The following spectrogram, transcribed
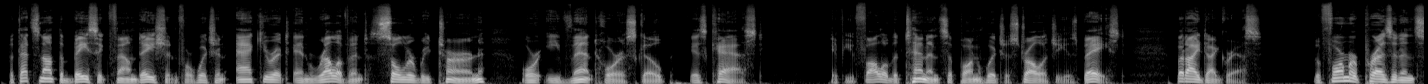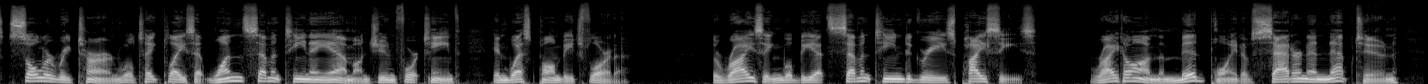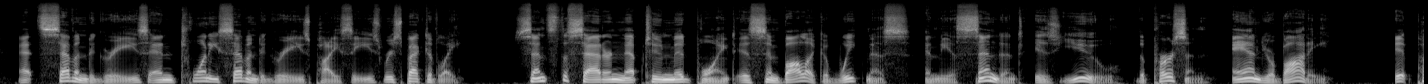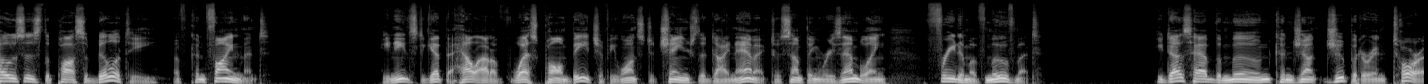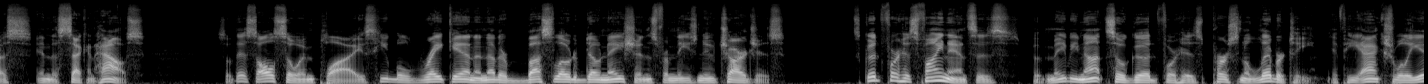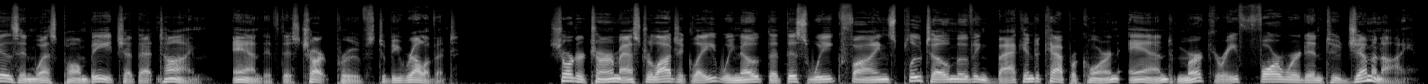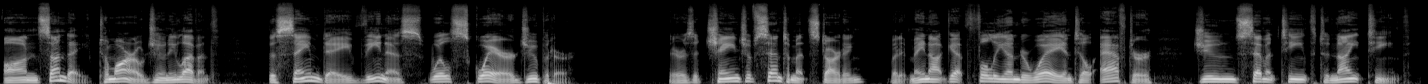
But that's not the basic foundation for which an accurate and relevant solar return or event horoscope is cast, if you follow the tenets upon which astrology is based. But I digress. The former president's solar return will take place at 1:17 a.m. on June 14th in West Palm Beach, Florida. The rising will be at 17 degrees Pisces, right on the midpoint of Saturn and Neptune at 7 degrees and 27 degrees Pisces, respectively. Since the Saturn Neptune midpoint is symbolic of weakness and the ascendant is you, the person, and your body, it poses the possibility of confinement. He needs to get the hell out of West Palm Beach if he wants to change the dynamic to something resembling freedom of movement. He does have the moon conjunct Jupiter in Taurus in the second house, so this also implies he will rake in another busload of donations from these new charges. It's good for his finances, but maybe not so good for his personal liberty if he actually is in West Palm Beach at that time, and if this chart proves to be relevant. Shorter term, astrologically, we note that this week finds Pluto moving back into Capricorn and Mercury forward into Gemini on Sunday, tomorrow, June 11th, the same day Venus will square Jupiter. There is a change of sentiment starting, but it may not get fully underway until after June 17th to 19th,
